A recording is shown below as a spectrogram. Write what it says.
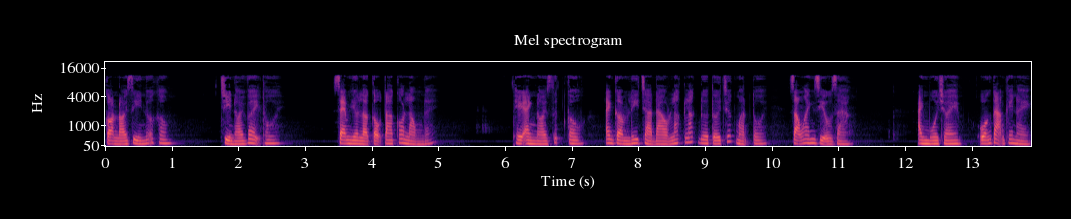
Còn nói gì nữa không? Chỉ nói vậy thôi. Xem như là cậu ta có lòng đấy. Thế anh nói dứt câu, anh cầm ly trà đào lắc lắc đưa tới trước mặt tôi. Giọng anh dịu dàng. Anh mua cho em, uống tạm cái này.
